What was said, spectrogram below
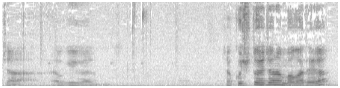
자 여기가 자 90도 회전은 뭐가 돼요?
